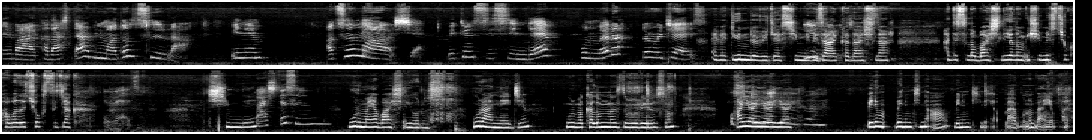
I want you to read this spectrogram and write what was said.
Merhaba arkadaşlar, benim adım Sıra. Benim adım Ayşe. Bugün sizinle bunları döveceğiz. Evet yün döveceğiz şimdi Yün biz döveceğiz. arkadaşlar. Hadi Sıla başlayalım. İşimiz çok havada çok sıcak. Evet, Şimdi başlasın. vurmaya başlıyoruz. Vur anneciğim. Vur bakalım nasıl vuruyorsun. Ay ay ay ay. Dövüyorum. Benim benimkini al. Benimkiyle yap. Ver bunu ben yaparım.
